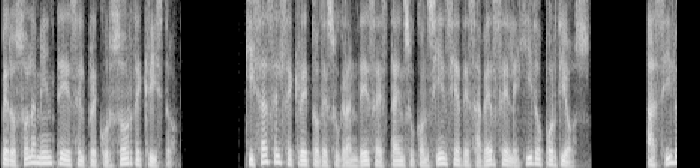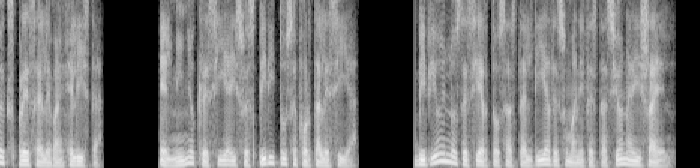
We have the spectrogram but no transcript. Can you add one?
Pero solamente es el precursor de Cristo. Quizás el secreto de su grandeza está en su conciencia de saberse elegido por Dios. Así lo expresa el evangelista. El niño crecía y su espíritu se fortalecía. Vivió en los desiertos hasta el día de su manifestación a Israel.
